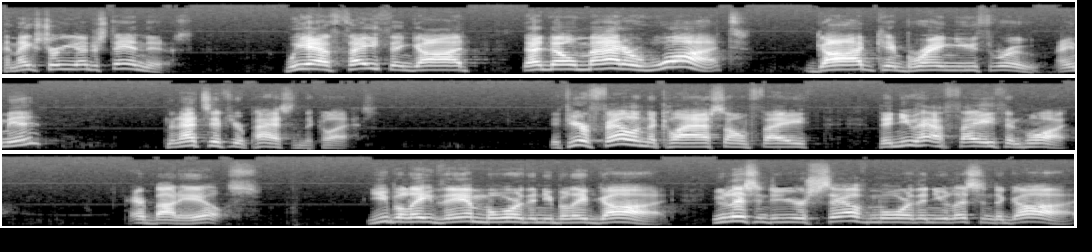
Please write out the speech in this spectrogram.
And make sure you understand this. We have faith in God that no matter what, God can bring you through. Amen? And that's if you're passing the class. If you're failing the class on faith, then you have faith in what? Everybody else. You believe them more than you believe God. You listen to yourself more than you listen to God.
